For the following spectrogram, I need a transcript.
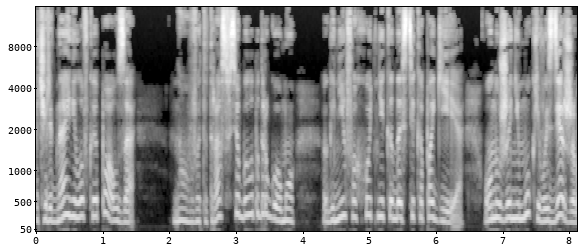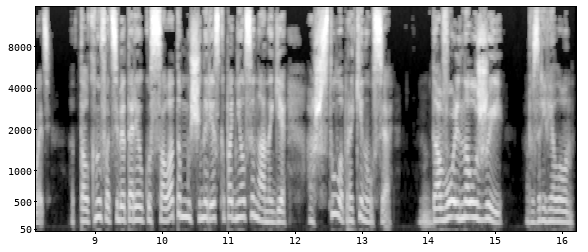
очередная неловкая пауза. Но в этот раз все было по-другому — Гнев охотника достиг апогея, он уже не мог его сдерживать. Оттолкнув от себя тарелку с салатом, мужчина резко поднялся на ноги, аж стул опрокинулся. «Довольно лжи!» — взревел он.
